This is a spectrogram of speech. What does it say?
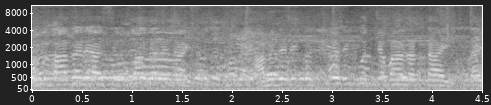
আমি বাজারে আছি বাজারে নাই। আমি দেরি করছি এদিক করছে বাজার তাই তাই।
